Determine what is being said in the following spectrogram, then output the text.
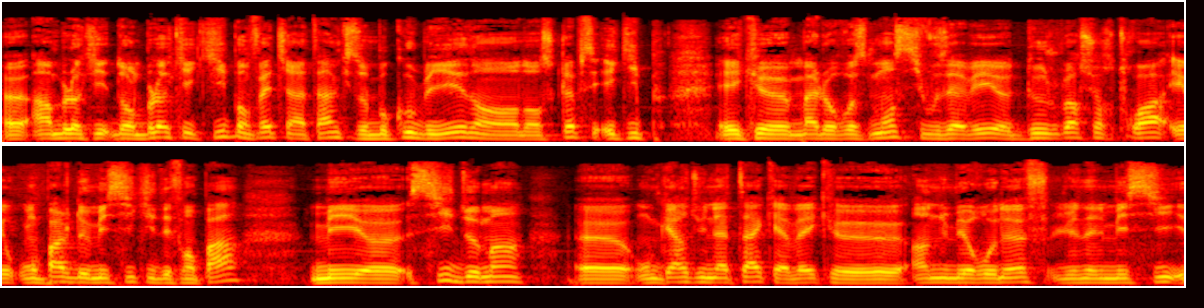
Un bloc, dans bloc équipe, en fait, il y a un terme qu'ils ont beaucoup oublié dans, ce club, c'est équipe. Et que malheureusement, si vous avez deux joueurs sur trois, et on parle de Messi qui défend pas, mais si demain on garde une attaque avec un numéro 9, Lionel Messi,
